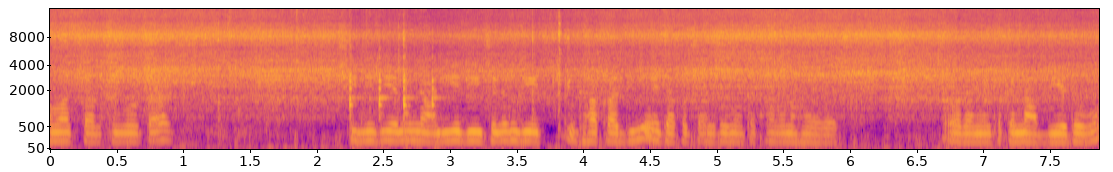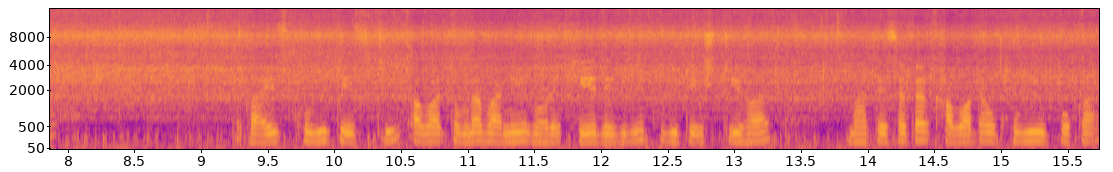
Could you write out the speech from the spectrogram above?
আমার চাল কুমড়োটা চিনি দিয়ে আমি নাড়িয়ে দিয়েছিলাম, দিয়ে একটু ঢাকা দিয়ে এই দেখো চাল কুমড়োটা খাওয়ানো হয়ে গেছে। এবার আমি এটাকে নাবিয়ে দেবো। তো গাইস খুবই টেস্টি খাবার তোমরা বানিয়ে ঘরে খেয়ে দেখবে, খুবই টেস্টি হয়। ভাতের সাথে আর খাওয়াটাও খুবই উপকার।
